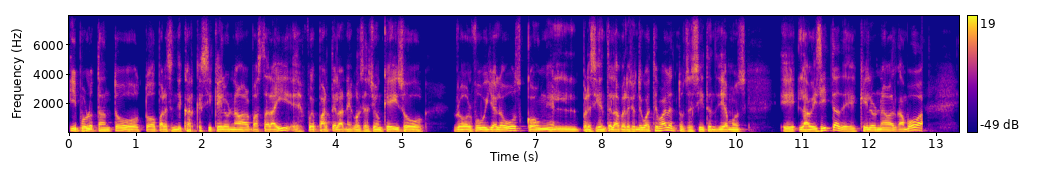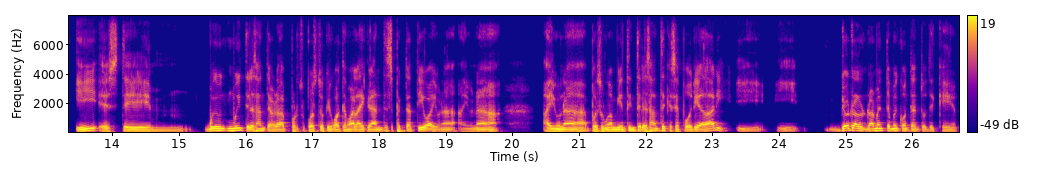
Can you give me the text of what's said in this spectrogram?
y por lo tanto todo parece indicar que sí, Keylor Navas va a estar ahí. Eh, fue parte de la negociación que hizo Rodolfo Villalobos con el presidente de la Federación de Guatemala. Entonces sí tendríamos eh, la visita de Keylor Navas Gamboa y este muy, interesante, ¿verdad? Por supuesto que en Guatemala hay gran expectativa, hay una, hay una hay una, pues un ambiente interesante que se podría dar y, y yo realmente muy contento de que,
